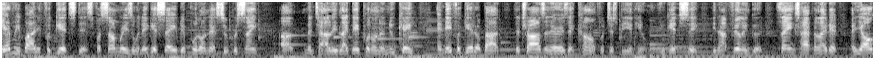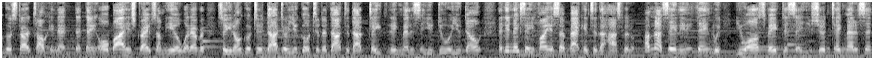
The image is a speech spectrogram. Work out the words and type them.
everybody forgets this. For some reason, when they get saved, they put on that super saint uh, mentality, like they put on a new cape, and they forget about the trials and errors that come for just being human. You get sick, you're not feeling good, things happen like that, and y'all go start talking that, that thing, oh, by his stripes, I'm healed, whatever. So you don't go to the doctor, or you go to the doctor, doctor take, take medicine, you do or you don't, and then next day you find yourself back into the hospital. I'm not saying anything with you all's faith that say you shouldn't take medicine,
